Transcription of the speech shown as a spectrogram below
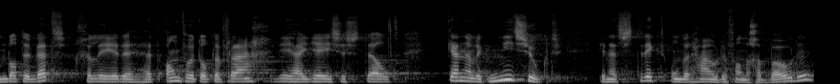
Omdat de wetgeleerde het antwoord op de vraag die hij Jezus stelt kennelijk niet zoekt in het strikt onderhouden van de geboden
